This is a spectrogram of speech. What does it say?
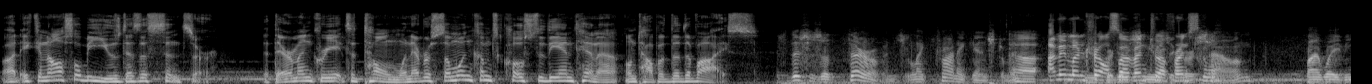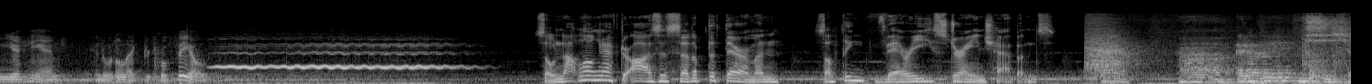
but it can also be used as a sensor. The theremin creates a tone whenever someone comes close to the antenna on top of the device. This is a theremin, it's an electronic instrument. Uh, I'm in Montreal, so I went to a music French school. sound by waving your hand into an electrical field. So not long after Oz has set up the theremin, something very strange happens. Euh, elle avait ici,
